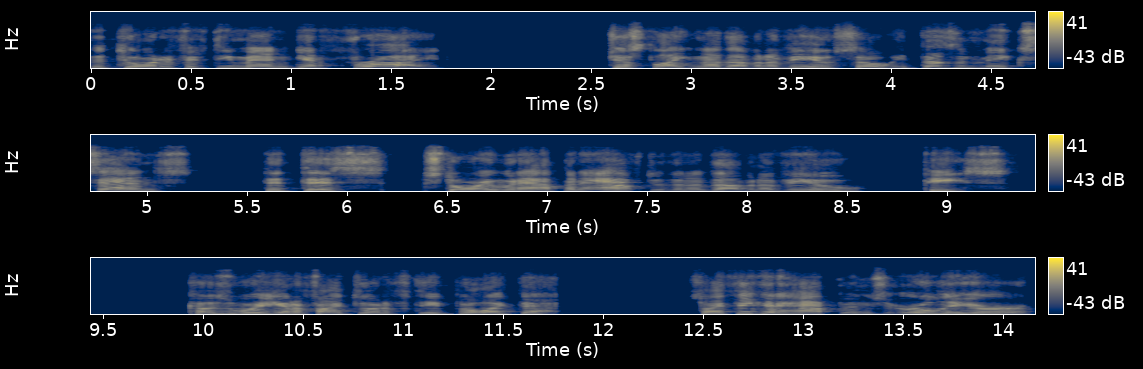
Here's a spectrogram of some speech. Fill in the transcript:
The 250 men get fried, just like Nadav and Avihu. So it doesn't make sense that this story would happen after the Nadav and Avihu piece. Because where are you going to find 250 people like that? So I think it happens earlier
